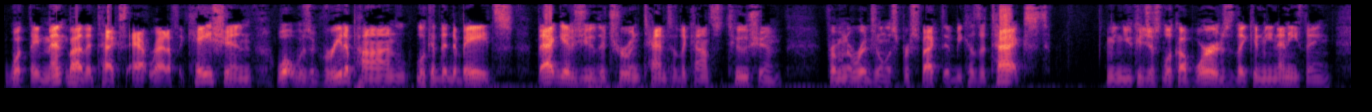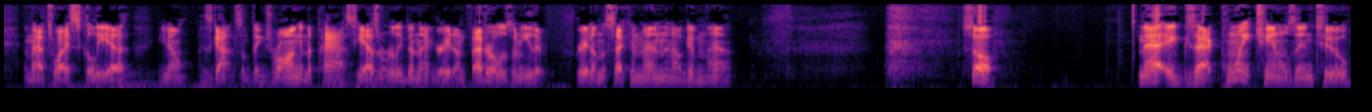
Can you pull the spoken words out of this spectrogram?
what they meant by the text at ratification, what was agreed upon, look at the debates. That gives you the true intent of the Constitution from an originalist perspective because the text, I mean, you could just look up words, they can mean anything. And that's why Scalia, you know, has gotten some things wrong in the past. He hasn't really been that great on federalism either. Great on the Second Amendment, I'll give him that. So, that exact point channels into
